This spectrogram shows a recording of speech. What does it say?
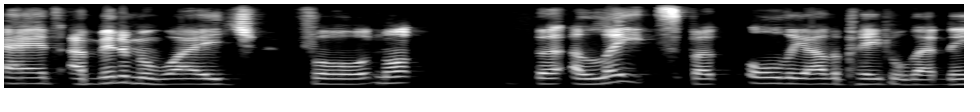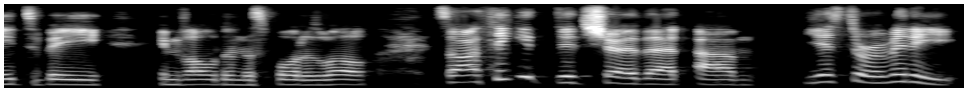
and a minimum wage for not the elites, but all the other people that need to be involved in the sport as well. So I think it did show that um, yes, there were many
